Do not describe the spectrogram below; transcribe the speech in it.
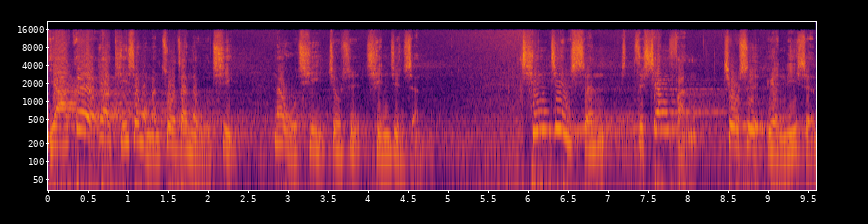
雅各要提升我们作战的武器，那武器就是亲近神。亲近神的相反就是远离神。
